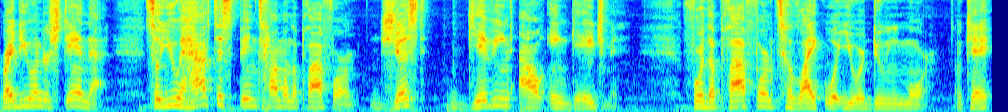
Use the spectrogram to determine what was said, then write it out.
right? Do you understand that? So you have to spend time on the platform just giving out engagement for the platform to like what you are doing more, okay?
